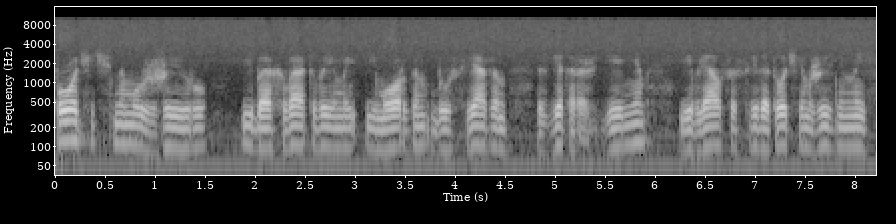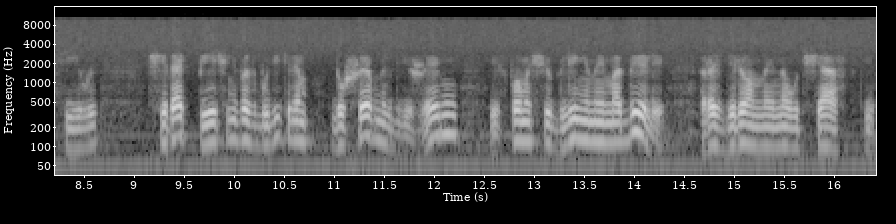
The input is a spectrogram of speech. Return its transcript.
почечному жиру, ибо охватываемый им орган был связан с деторождением, являлся средоточием жизненной силы, считать печень возбудителем душевных движений и с помощью глиняной модели, разделенной на участки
